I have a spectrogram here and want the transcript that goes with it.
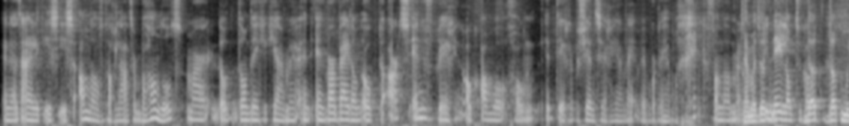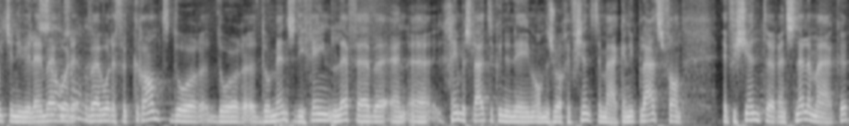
En uiteindelijk is, is anderhalf dag later behandeld. Maar dan, dan denk ik, ja, maar, en, en waarbij dan ook de arts en de verpleging ook allemaal gewoon tegen de patiënt zeggen: ja, wij, wij worden helemaal gek van dat. Maar dat, Ja, maar moet dat, in Nederland natuurlijk ook. dat, dat moet je niet willen. En wij worden, zonde. wij worden verkrampt door, door, door mensen die geen lef hebben en eh, geen besluiten kunnen nemen om de zorg efficiënter te maken. En in plaats van efficiënter en sneller maken,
